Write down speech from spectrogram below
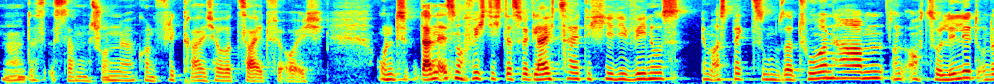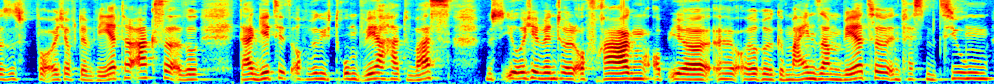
Ne, das ist dann schon eine konfliktreichere Zeit für euch. Und dann ist noch wichtig, dass wir gleichzeitig hier die Venus im Aspekt zum Saturn haben und auch zur Lilith. Und das ist bei euch auf der Werteachse. Also da geht es jetzt auch wirklich darum, wer hat was. Müsst ihr euch eventuell auch fragen, ob ihr äh, eure gemeinsamen Werte in festen Beziehungen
